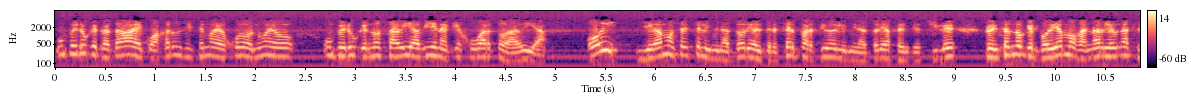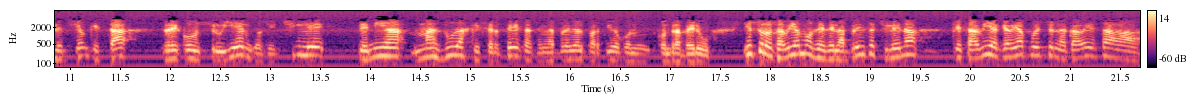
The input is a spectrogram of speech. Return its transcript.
Un Perú que trataba de cuajar un sistema de juego nuevo, un Perú que no sabía bien a qué jugar todavía. Hoy llegamos a esta eliminatoria, el tercer partido de eliminatoria frente a Chile, pensando que podíamos ganarle a una selección que está reconstruyéndose. Chile tenía más dudas que certezas en la previa del partido contra Perú. Y eso lo sabíamos desde la prensa chilena, que sabía que había puesto en la cabeza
